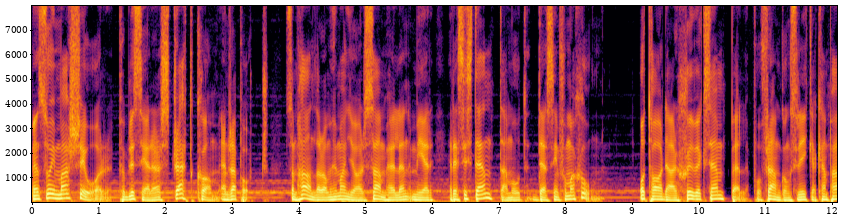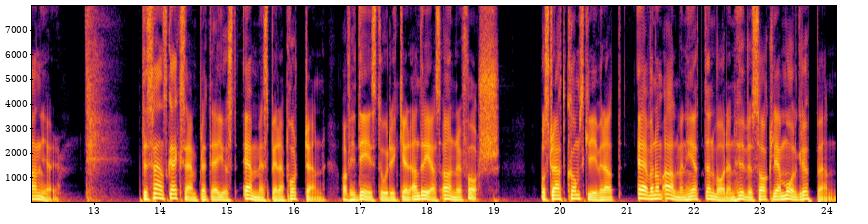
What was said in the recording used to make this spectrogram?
Men så i mars i år publicerar Stratcom en rapport som handlar om hur man gör samhällen mer resistenta mot desinformation och tar där sju exempel på framgångsrika kampanjer. Det svenska exemplet är just MSB-rapporten av idéhistoriker Andreas Önnerfors. Och Stratcom skriver att även om allmänheten var den huvudsakliga målgruppen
